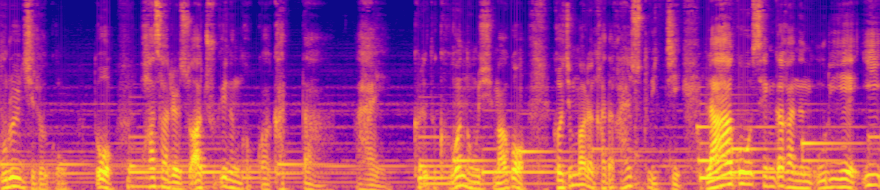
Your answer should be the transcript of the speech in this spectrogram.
불을 지르고 또 화살을 쏴 죽이는 것과 같다. 아이, 그래도 그건 너무 심하고 거짓말은 가다가 할 수도 있지. 라고 생각하는 우리의 이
